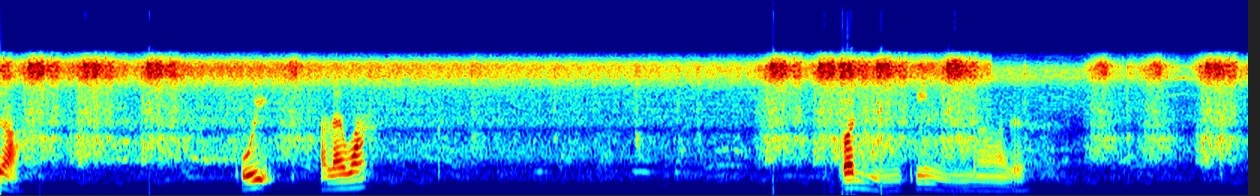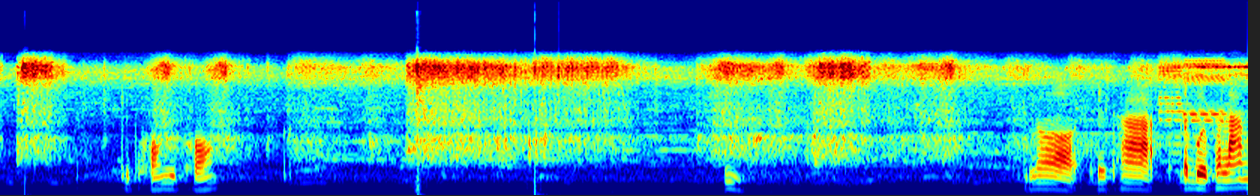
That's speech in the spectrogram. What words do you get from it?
ย่าอุ้ยอะไรวะ ก้อนหินกิ้งมาเลย เก็บของเก็บของอืมก็ใช้ท่าระเบิดพลัง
